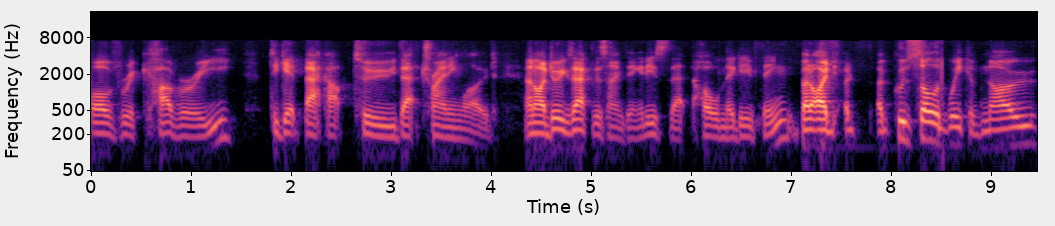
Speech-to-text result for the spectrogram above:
of recovery to get back up to that training load. And I do exactly the same thing. It is that whole negative thing. But I a good solid week of no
